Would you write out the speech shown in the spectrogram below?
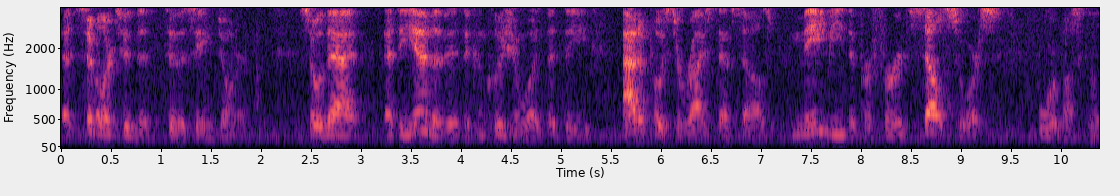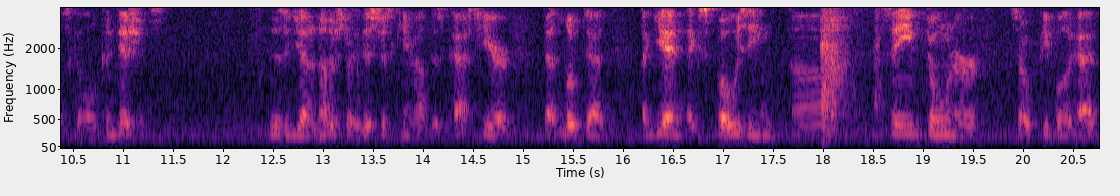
that's similar to the, to the same donor. So that at the end of it, the conclusion was that the adipose-derived stem cells may be the preferred cell source for musculoskeletal conditions. There's yet another study, this just came out this past year, that looked at, again, exposing uh, same donor, so people that had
